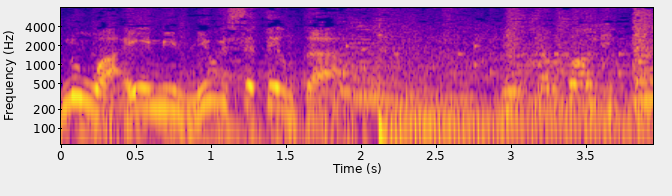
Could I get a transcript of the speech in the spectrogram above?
no AM 1070. Metropolitana.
